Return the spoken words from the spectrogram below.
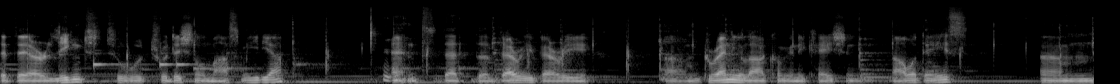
that they are linked to traditional mass media. And that the very, very um, granular communication nowadays um,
